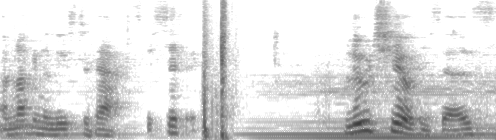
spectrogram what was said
I'm not gonna lose to that specific. Blue chill, he says.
